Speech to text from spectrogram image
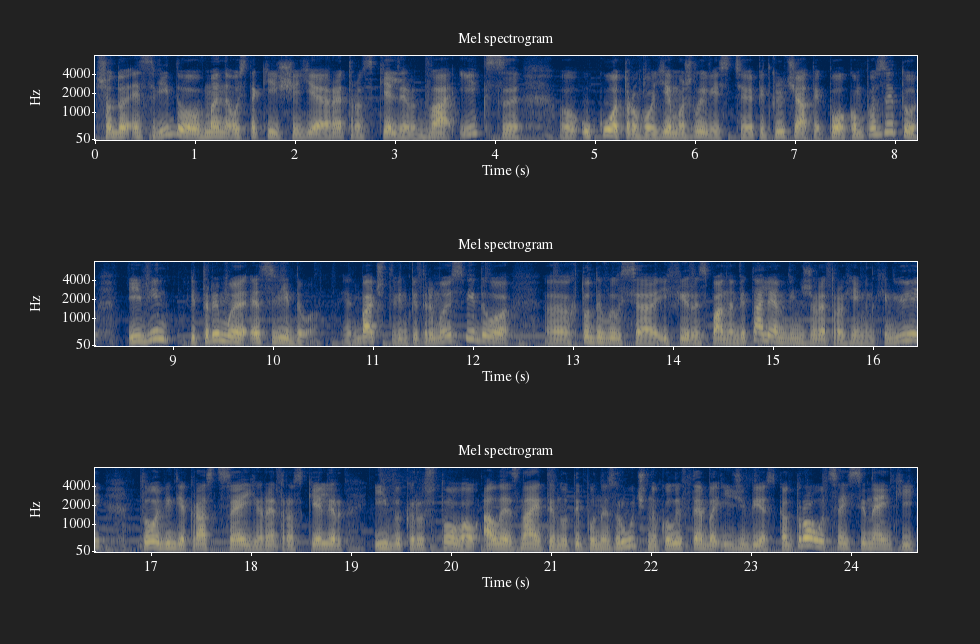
Щодо S-відео, в мене ось такий ще є RetroScaler 2X, е, у котрого є можливість підключати по композиту, і він підтримує S-Video. Як бачите, він підтримує S-Video. Е, Хто дивився ефіри з паном Віталієм, він же Retro Gaming in UA, то він якраз цей ретроскелер і використовував. Але знаєте, ну типу незручно, коли в тебе і GBS контрол цей синенький,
